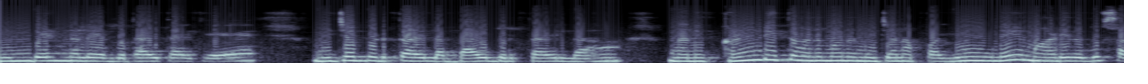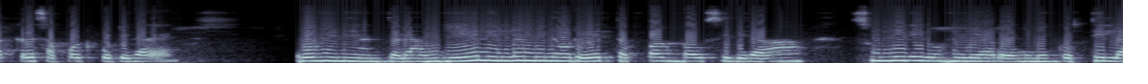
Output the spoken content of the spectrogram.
ನಿಂಬೆಣ್ಣಲ್ಲೇ ಗೊತ್ತಾಯ್ತಾ ಇದೆ. ನಿಜ ಬಿಡ್ತಾ ಇಲ್ಲ, ಬಾಯಿ ಬಿಡ್ತಾ ಇಲ್ಲ. ನನಗೆ ಖಂಡಿತ ಅನುಮಾನ ನಿಜನಪ್ಪ, ಇವನೇ ಮಾಡಿರೋದು ಸಕ್ಕರೆ ಸಪೋರ್ಟ್ ಕೊಟ್ಟಿದ್ದಾರೆ. ರೋಹಿಣಿ ಅಂತಾಳೆ, ಹಂಗೇನಿಲ್ಲ ನೀನವ್ರೆ ತಪ್ಪಾಗಿ ಭಾವಿಸಿದೀರಾ? ಸುಮ್ಮನಿರಿ ರೋಹಿಣಿ ಅವ್ರೆ, ನಿಮಗೆ ಗೊತ್ತಿಲ್ಲ.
